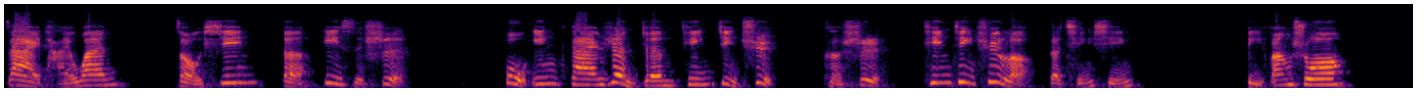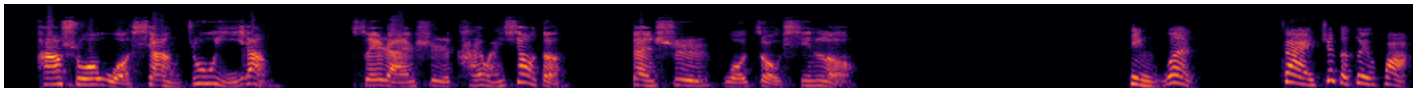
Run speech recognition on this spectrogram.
在台湾，走心的意思是不应该认真听进去，可是听进去了。的情形，比方说，他说我像猪一样，虽然是开玩笑的，但是我走心了。请问，在这个对话，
